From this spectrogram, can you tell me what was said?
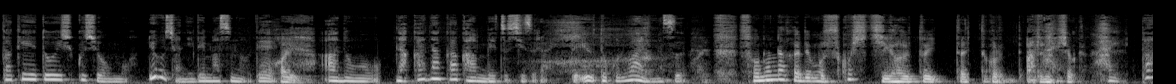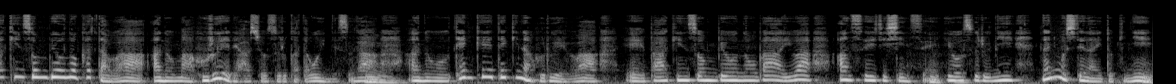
多系統萎縮症も両者に出ますので、はい、あのなかなか鑑別しづらいというところはあります、はい、その中でも少し違うといったところあるんでしょうか、はい、はい、パーキンソン病の方はあの、まあ、震えで発症する方多いんですが、うん、あの典型的な震えは、えー、パーキンソン病の場合は安静時心線、うん、要するに何もしてない時に、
